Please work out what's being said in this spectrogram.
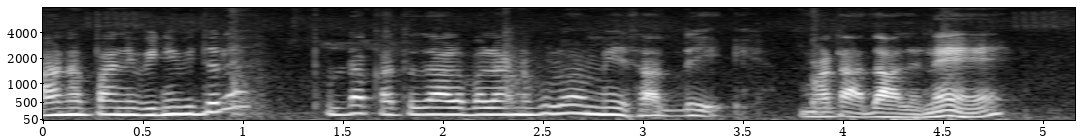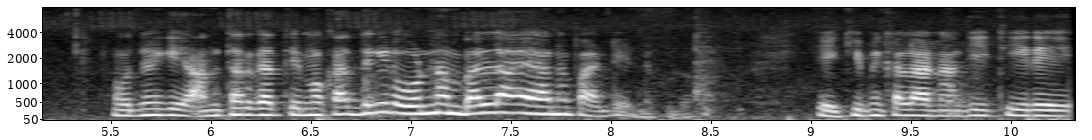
ආනපානේ විනිවිදලා පොඩ්ඩක් අත දාලා බලන්න පුළුවන් මේ සද්දේ මට අදාළ නැහැ මොකද මේකේ අන්තර්ගතය මොකද්ද කියලා ඕනනම් බලලා ආයන පාඩේ ඉන්න පුළුවන්. ඒ කිමිකලා නදී තීරේ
